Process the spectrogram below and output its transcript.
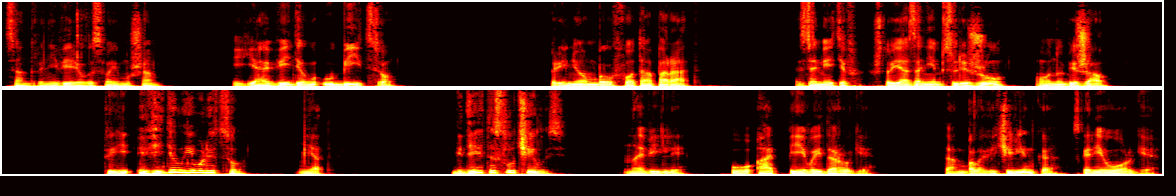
Сандра не верила своим ушам. «Я видел убийцу. При нем был фотоаппарат. Заметив, что я за ним слежу, он убежал». «Ты видел его лицо?» «Нет». «Где это случилось?» «На вилле, у Аппиевой дороги». Там была вечеринка, скорее оргия.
